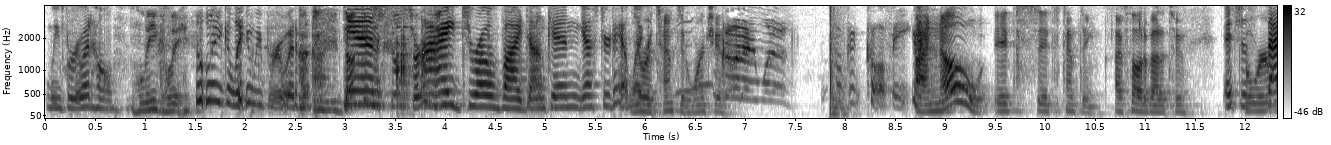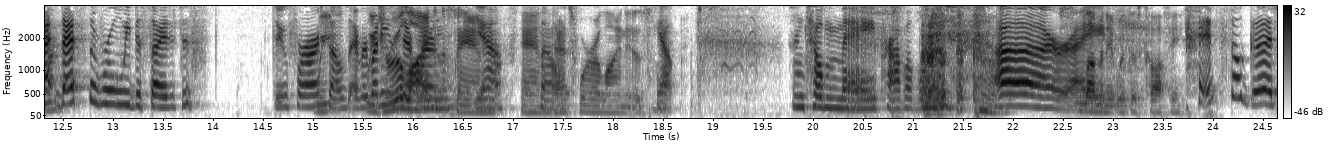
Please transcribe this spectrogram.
we brew at home. Legally, legally, we brew at home. Dunkin' is still serving? I drove by Dunkin' yesterday. I'm you like, were tempted, weren't you? God, I want a coffee. I know it's it's tempting. I've thought about it too. It's just we're- that we're- that's the rule we decided to do for ourselves. Everybody's we drew a different. line in the sand, Yeah. and so that's where our line is. yeah. Until May, probably. All right. Slumming it with this coffee. It's still good,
